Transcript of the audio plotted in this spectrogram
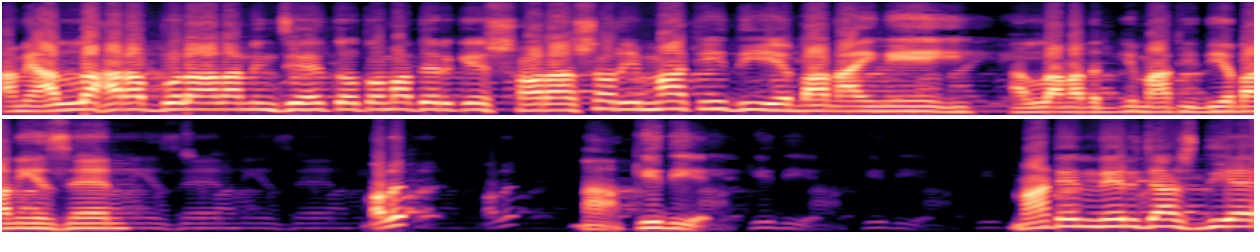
আমি আল্লাহ রাব্বুল আলামিন যেহেতু তোমাদেরকে সরাসরি মাটি দিয়ে বানাইনি আল্লাহ আমাদেরকে মাটি দিয়ে বানিয়েছেন বলে? না কি দিয়ে মাটির নির্যাস দিয়ে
